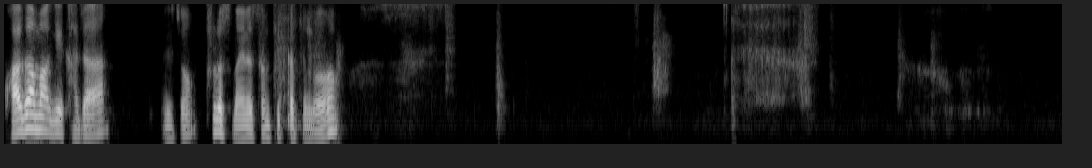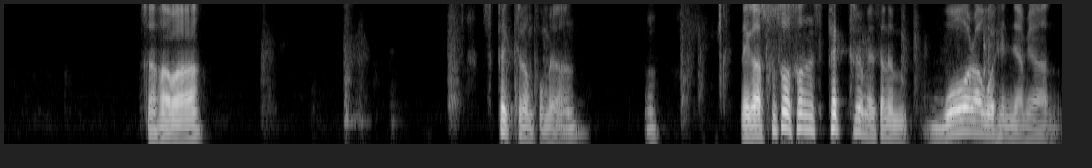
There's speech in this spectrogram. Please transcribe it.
과감하게 가자. 그렇죠? 플러스 마이너스 선택 같은 거. 자, 봐봐. 스펙트럼 보면, 응? 내가 수소선 스펙트럼에서는 뭐라고 했냐면,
